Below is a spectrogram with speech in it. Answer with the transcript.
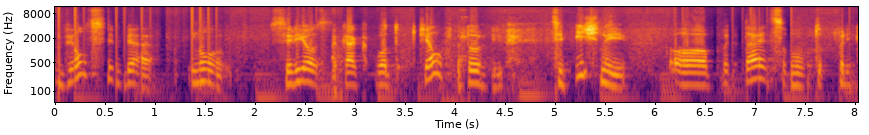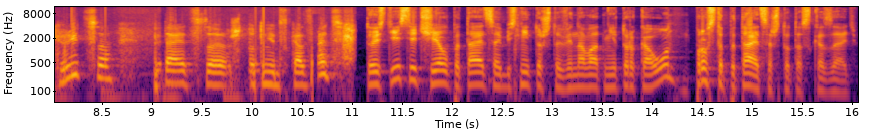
вел себя, ну, серьезно, как вот чел, который типичный, э, пытается вот прикрыться, пытается что-то не сказать. То есть, если чел пытается объяснить то, что виноват не только он, просто пытается что-то сказать,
